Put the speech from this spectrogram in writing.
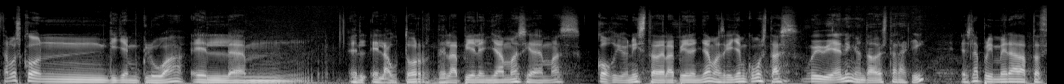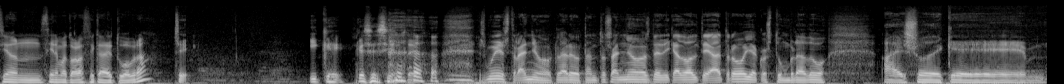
Estamos con Guillem Clua, em, el, el, autor de La piel en llamas y además co-guionista de La piel en llamas. Guillem, ¿cómo estás? Muy bien, encantado de estar aquí. ¿Es la primera adaptación cinematográfica de tu obra? Sí. ¿Y qué? ¿Qué se siente? es muy extraño, claro, tantos años dedicado al teatro y acostumbrado a eso de que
